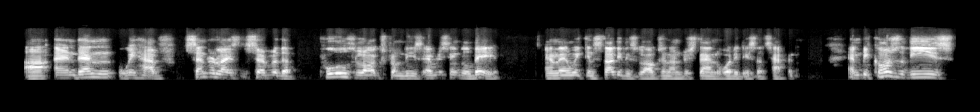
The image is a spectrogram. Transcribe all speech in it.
Uh, and then we have centralized server that pulls logs from these every single day, and then we can study these logs and understand what it is that's happening. And because these,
